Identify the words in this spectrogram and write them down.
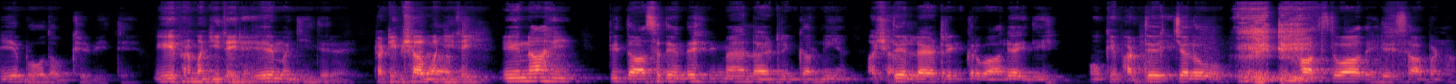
ਇਹ ਬਹੁਤ ਔਖੇ ਬੀਤੇ। ਇਹ ਫਿਰ ਮੰਜੀ ਤੇ ਹੀ ਰਹੇ? ਇਹ ਮੰਜੀ ਤੇ ਰਹੇ। ਟੱਟੀ ਪਿਸ਼ਾਬ ਮੰਜੀ ਤੇ ਹੀ? ਇੰਨਾ ਹੀ ਵੀ ਦੱਸ ਦਿੰਦੇ ਸੀ ਵੀ ਮੈਂ ਲੈਟਰਿੰਗ ਕਰਨੀ ਆ। ਤੇ ਲੈਟਰਿੰਗ ਕਰਵਾ ਲਿਆਈਦੀ ਸੀ। ਓਕੇ ਫੜ ਤੇ। ਚਲੋ ਹੱਥ ਧਵਾ ਦੇਈਦੇ ਸਾਬਣ ਨਾਲ।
